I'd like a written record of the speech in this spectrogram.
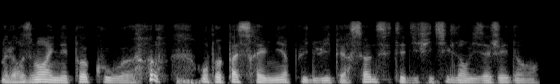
Malheureusement, à une époque où euh, on peut pas se réunir plus de huit personnes, c'était difficile d'envisager d'en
